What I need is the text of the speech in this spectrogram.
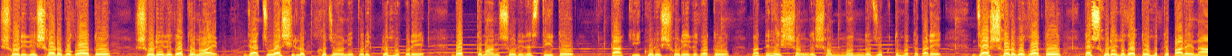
শরীরই সর্বগত, শরীরগত নয়, যা চুরাশি লক্ষ যৌনি পরিগ্রহ করে বর্তমান শরীরে স্থিত। তা কি করে শরীরগত বা দেহের সঙ্গে সম্বন্ধযুক্ত হতে পারে? যা সর্বগত, তা শরীরগত হতে পারে না,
